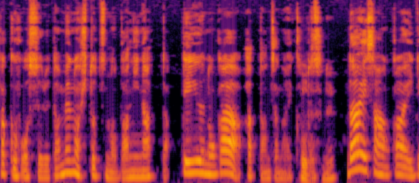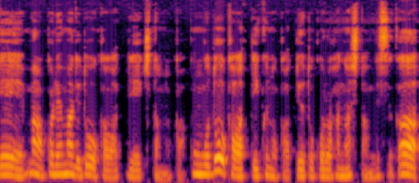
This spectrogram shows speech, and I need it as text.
確保するための一つの場になったっていうのがあったんじゃないかとそうで。すね。第3回で、まあこれまでどう変わってきたのか、今後どう変わっていくのかっていうところを話したんですが、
